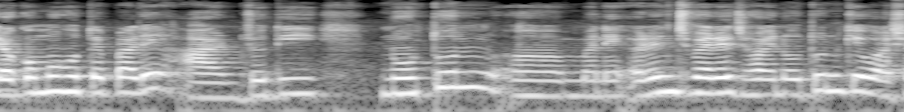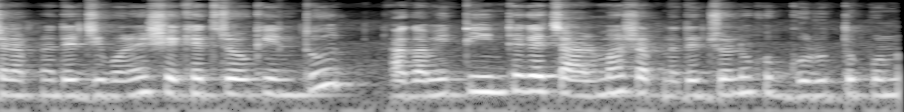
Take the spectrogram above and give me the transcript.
এরকমও হতে পারে। আর যদি নতুন মানে অ্যারেঞ্জ ম্যারেজ হয়, নতুন কেউ আসেন আপনাদের জীবনে, সেক্ষেত্রেও কিন্তু আগামী তিন থেকে চার মাস আপনাদের জন্য খুব গুরুত্বপূর্ণ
